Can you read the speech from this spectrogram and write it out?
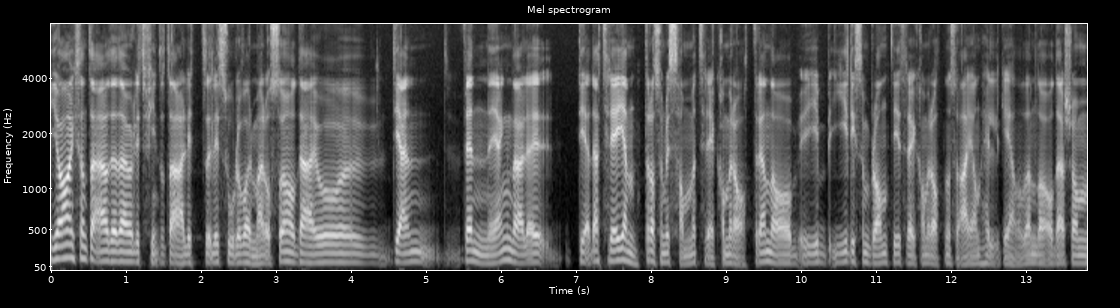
Ja, ikke sant. Det er jo, det, det er jo litt fint at det er litt, litt, sol og varme her også. Og det er jo De er en vennegjeng. Det er det, det er tre jenter da, som blir sammen med tre kamerater igjen. Da, og i, i liksom Blant de tre kameratene så er Jan Helge en av dem. Da, og det er som,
